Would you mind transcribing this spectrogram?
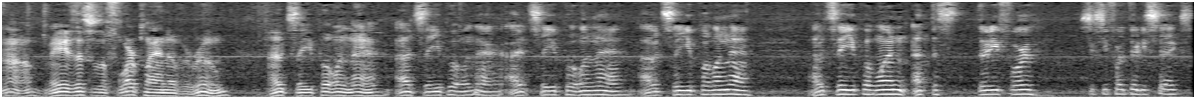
I don't know. Maybe this is a floor plan of a room, I would say you put one there. I would say you put one there. I would say you put one there. I would say you put one there. I would say you put one at this 34 6436.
